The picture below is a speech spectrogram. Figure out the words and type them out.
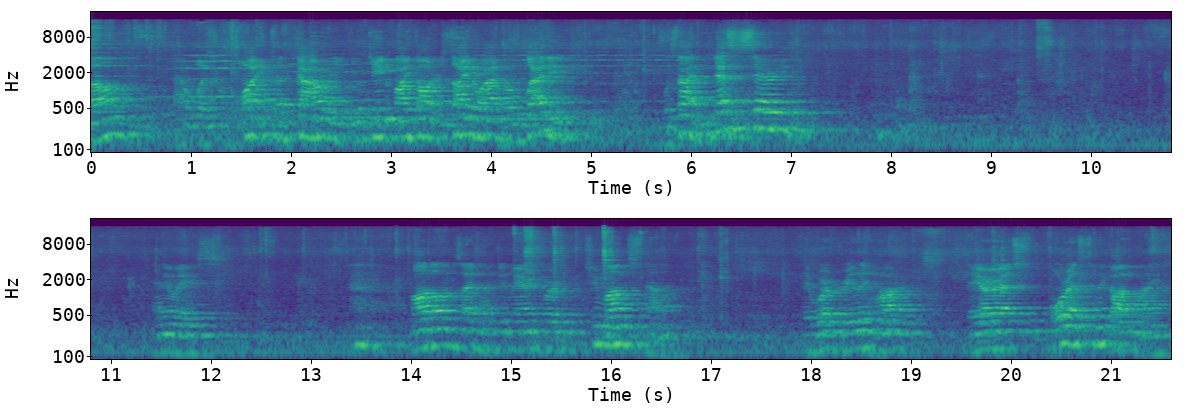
Well, that was quite a dowry you gave my daughter Tzeitel at her wedding. Was that necessary? Anyways, Motel and Tzeitel have been married for two months now. They work really hard. They are as poor as in the god mine.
